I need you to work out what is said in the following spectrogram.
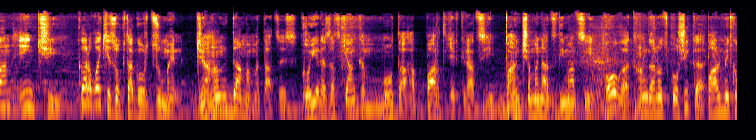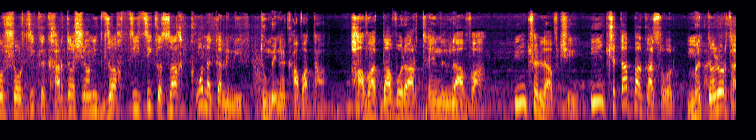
բան այն չի, կարող է քեզ օգտագործում են։ Ջահանդամը մտածես։ Քո երազած կյանքը մոտ է հպարտ երկրացի։ Բան չմնաց դիմացի։ Փողը, թանգանոց կոշիկը, պալմեկով շորտիկը, Քարդաշյանի ձախ ծիծիկը սաղ քոնը կլինի։ Դու մենակ հավատա։ Հավատա, որ արդեն լավ է։ Ինչը լավ չի։ Ինչը տա պակասոր մտնոլորդա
